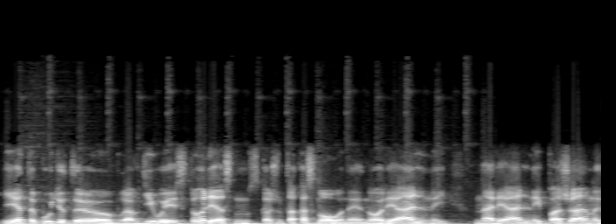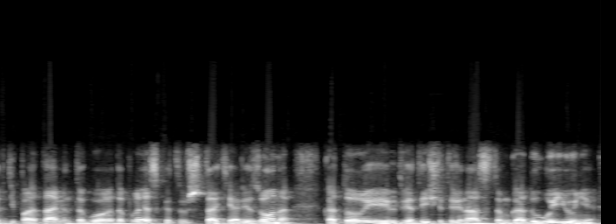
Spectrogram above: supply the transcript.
И это будет э, правдивая история, ну, скажем так, основанная, но реальной, на реальной пожарных департамента города Прескотт в штате Аризона, которые в 2013 году, в июне,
